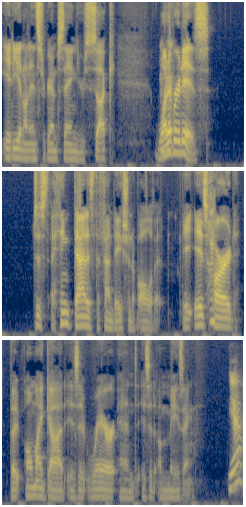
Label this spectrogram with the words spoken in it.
idiot on Instagram saying you suck, whatever mm-hmm. it is. Just, I think that is the foundation of all of it. It is mm-hmm. hard, but oh my God, is it rare and is it amazing? Yeah.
